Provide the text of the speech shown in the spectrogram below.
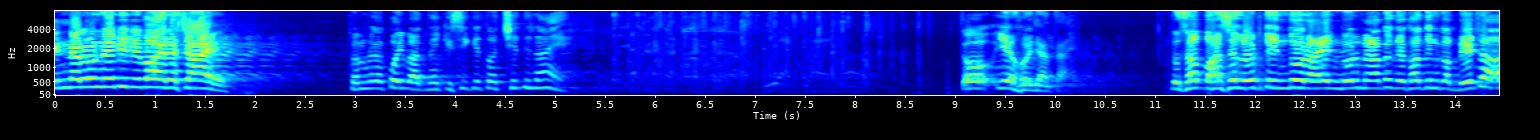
किन्नरों ने भी विवाह रचाए। तो हमने कहा, कोई बात नहीं, किसी के तो अच्छे दिन आए तो ये हो जाता है। तो सब वहाँ से लौट के इंदौर आए, इंदौर में आकर देखा तो इनका बेटा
